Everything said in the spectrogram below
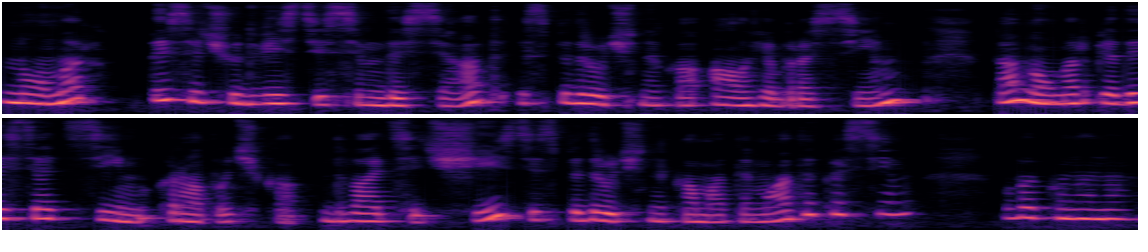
Номер 1270 із підручника Алгебра 7 та номер 57.26 із підручника Математика 7 виконано.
